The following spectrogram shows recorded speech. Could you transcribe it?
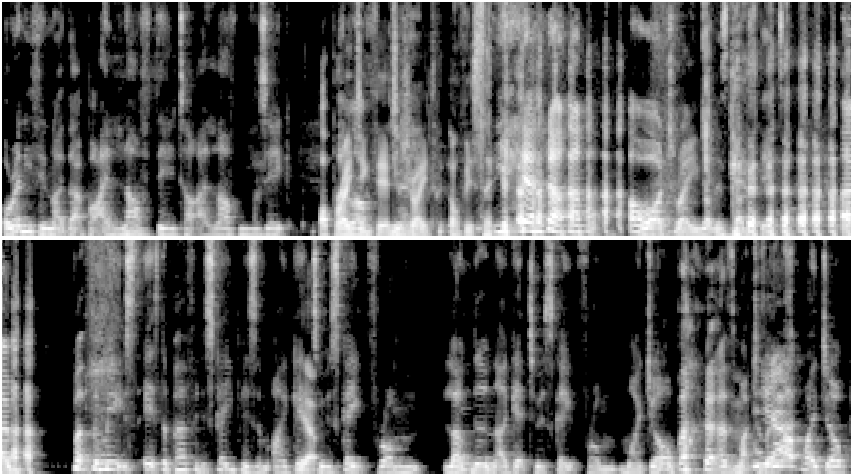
or anything like that, but I love theatre. I love music. I Operating love, theatre you know- train, obviously. Yeah. oh, our train, not this kind of theatre. Um, but for me, it's it's the perfect escapism. I get Yeah. to escape from London. I get to escape from my job. as much as I love my job,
